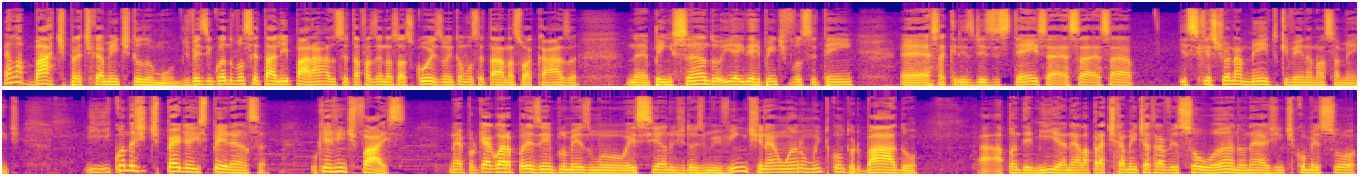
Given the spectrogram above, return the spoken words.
ela bate praticamente todo mundo. De vez em quando você tá ali parado, você tá fazendo as suas coisas, ou então você tá na sua casa, né, pensando, e aí de repente você tem é, essa crise de existência, essa, essa, esse questionamento que vem na nossa mente. E, e, quando a gente perde a esperança, o que a gente faz? Né? Porque agora, por exemplo, mesmo esse ano de 2020, né, um ano muito conturbado, a, a pandemia, né, ela praticamente atravessou o ano, né, a gente começou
